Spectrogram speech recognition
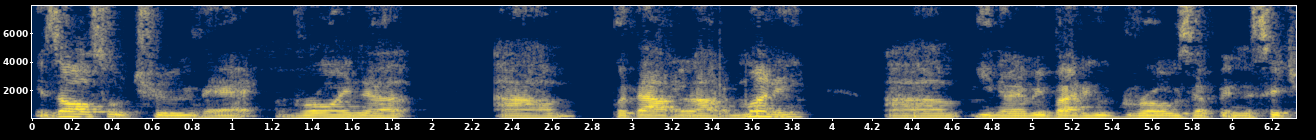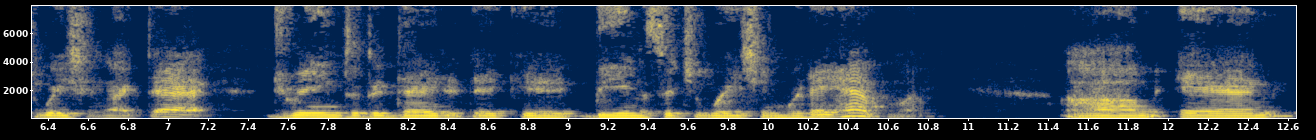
it's also true that growing up um, without a lot of money, um, you know, everybody who grows up in a situation like that dreams of the day that they could be in a situation where they have money. Um, and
